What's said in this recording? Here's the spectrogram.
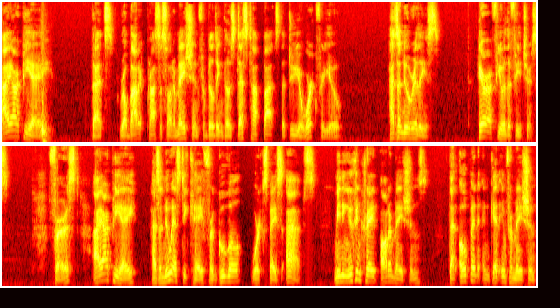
IRPA, that's robotic process automation for building those desktop bots that do your work for you, has a new release. Here are a few of the features. First, IRPA has a new SDK for Google Workspace apps, meaning you can create automations that open and get information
